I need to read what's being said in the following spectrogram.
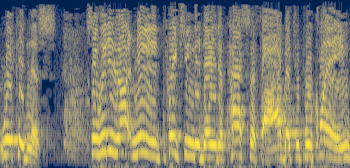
wickedness. See, we do not need preaching today to pacify, but to proclaim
